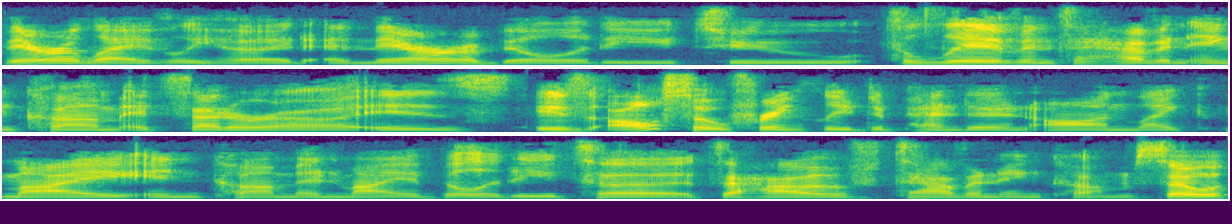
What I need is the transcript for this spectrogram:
their livelihood and their ability to to live and to have an income, etc., is is also frankly dependent on like my income and my ability to to have to have an income. So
